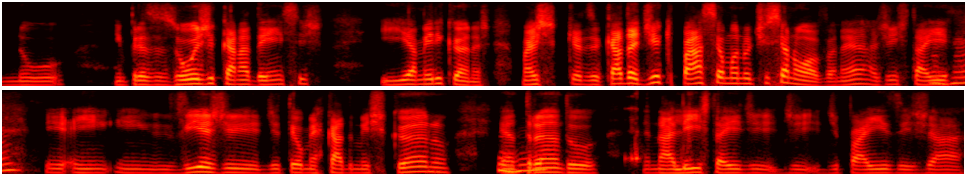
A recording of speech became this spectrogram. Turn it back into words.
no, empresas hoje canadenses e americanas. Mas, quer dizer, cada dia que passa é uma notícia nova, né? A gente está aí uhum. em, em, vias de, de, ter o mercado mexicano uhum. entrando na lista aí de, de, de países já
